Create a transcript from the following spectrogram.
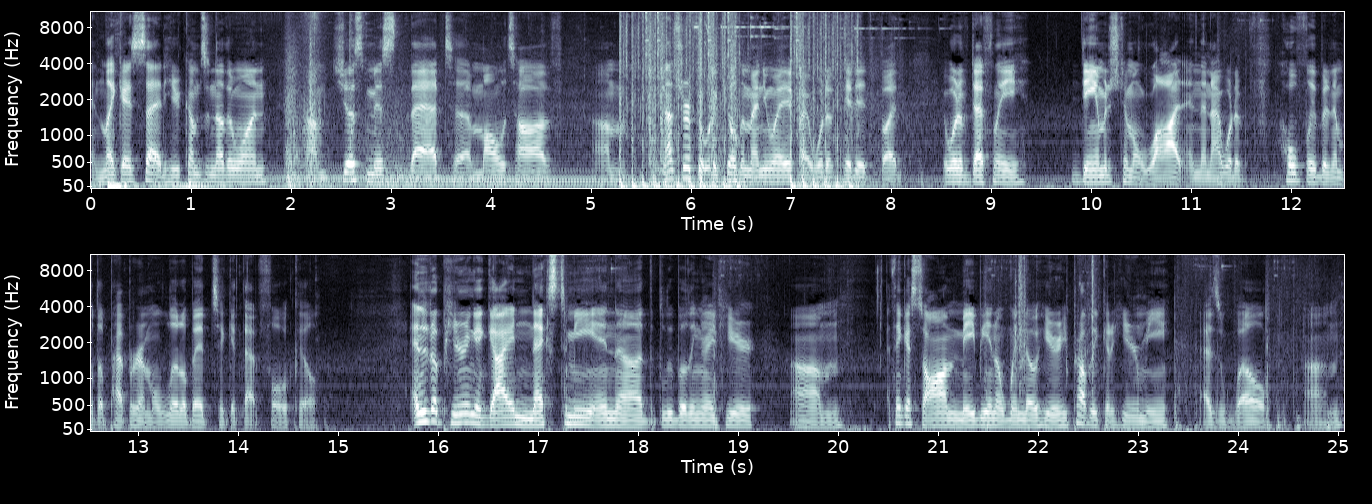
And like I said, here comes another one. Um, just missed that uh, Molotov. Um, not sure if it would have killed him anyway if I would have hit it, but it would have definitely damaged him a lot, and then I would have hopefully been able to pepper him a little bit to get that full kill. Ended up hearing a guy next to me in uh, the blue building right here. Um, I think I saw him maybe in a window here. He probably could hear me as well. Um,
